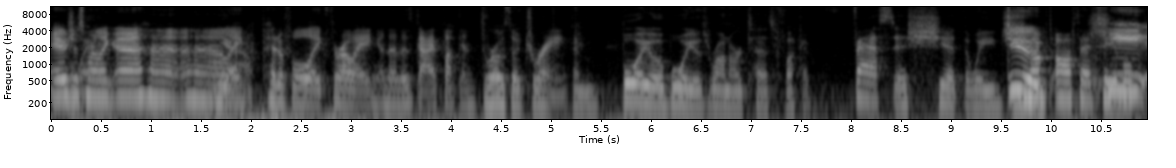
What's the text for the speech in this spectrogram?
It was just more like uh huh, uh-huh, Yeah. like pitiful like throwing, and then this guy fucking throws a drink. and boy oh boy is ron artest fucking fast as shit the way he Dude, jumped off that table he,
